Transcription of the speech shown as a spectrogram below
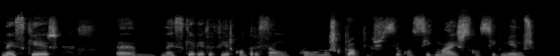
nem sequer, um, nem sequer deve haver comparação connosco próprios. Se eu consigo mais, se consigo menos,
